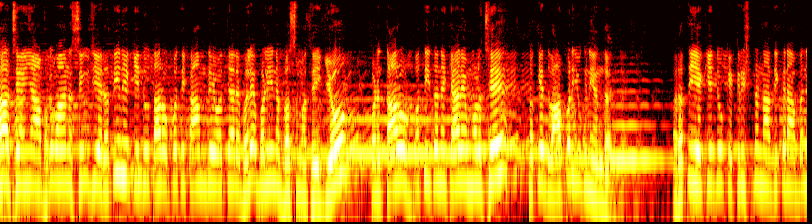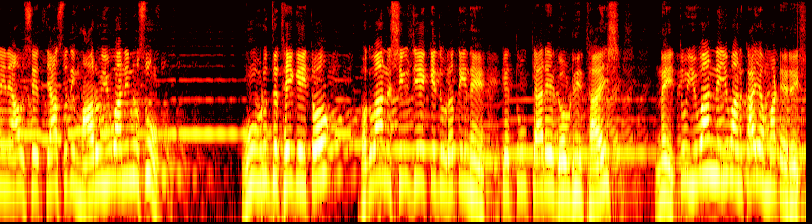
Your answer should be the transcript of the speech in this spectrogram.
કથા છે અહીંયા. ભગવાન શિવજીએ રતિને કીધું, તારો પતિ કામદેવ અત્યારે ભલે બળીને ભસ્મ થઈ ગયો, પણ તારો પતિ તને ક્યારે મળશે? તો કે દ્વાપર યુગની અંદર. રતિએ કીધું કે કૃષ્ણના દીકરા બનીને આવશે, ત્યાં સુધી મારું યુવાનીનું શું? હું વૃદ્ધ થઈ ગઈ તો? ભગવાન શિવજીએ કીધું રતિને કે તું ક્યારે ગૌઢી થાઈશ? નહીં, તું યુવાન ને યુવાન કાયમ માટે રહીશ.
